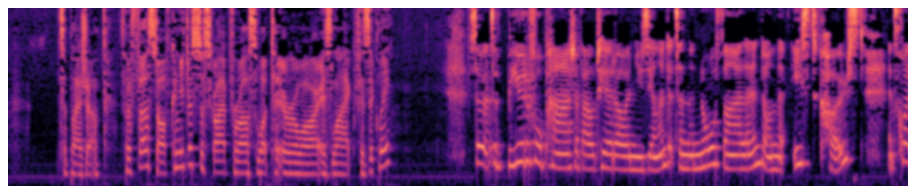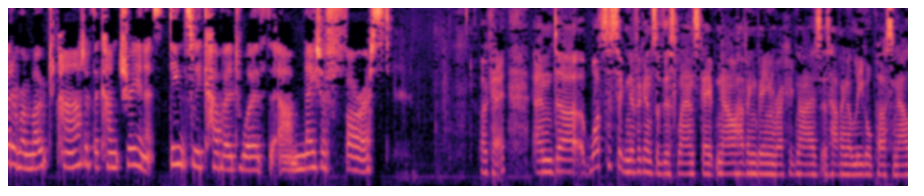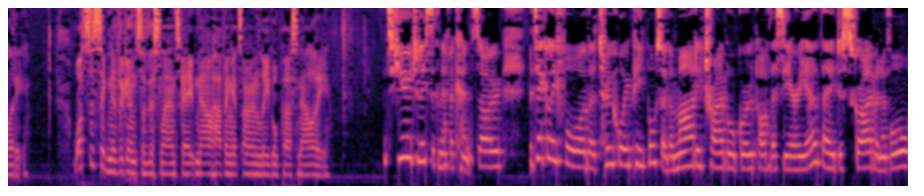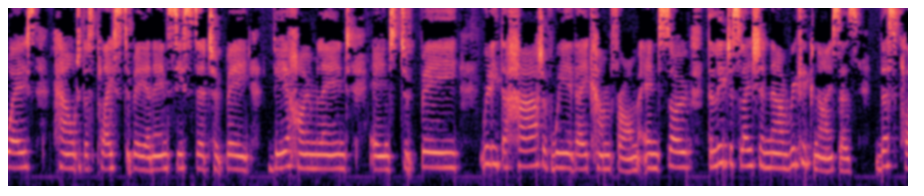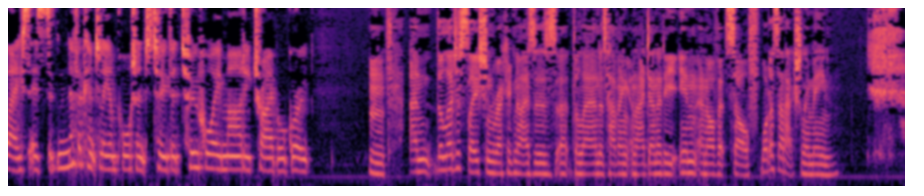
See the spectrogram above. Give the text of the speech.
It's a pleasure. So first off, can you just describe for us what Te Urewera is like physically? So it's a beautiful part of Aotearoa, New Zealand. It's in the North Island on the east coast. It's quite a remote part of the country and it's densely covered with um, native forest. Okay. And uh, what's the significance of this landscape now having been recognized as having a legal personality? What's the significance of this landscape now having its own legal personality? It's hugely significant. So, particularly for the Tūhoe people, so the Māori tribal group of this area, they describe and have always held this place to be an ancestor, to be their homeland, and to be really the heart of where they come from. And so the legislation now recognises this place as significantly important to the Tūhoe Māori tribal group. Mm. And the legislation recognises uh, the land as having an identity in and of itself. What does that actually mean?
